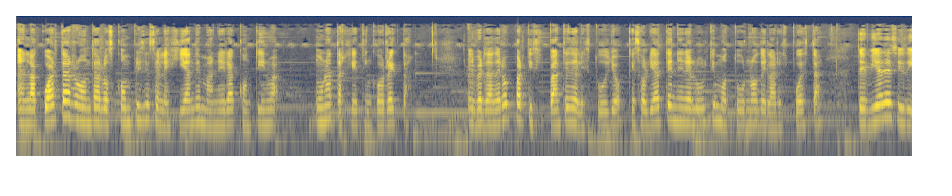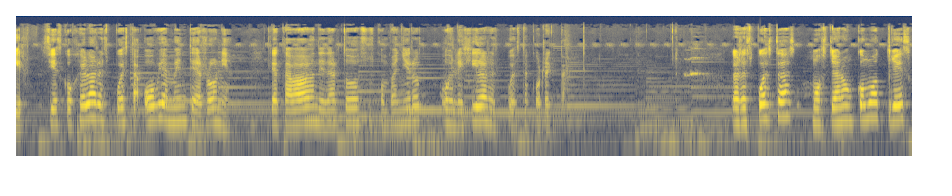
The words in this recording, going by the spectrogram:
en la cuarta ronda los cómplices elegían de manera continua una tarjeta incorrecta. El verdadero participante del estudio, que solía tener el último turno de la respuesta, debía decidir si escoger la respuesta obviamente errónea que acababan de dar todos sus compañeros o elegir la respuesta correcta. Las respuestas mostraron cómo tres,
